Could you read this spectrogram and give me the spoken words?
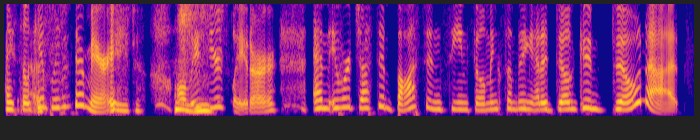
I still yes. can't believe that they're married all these years later. And they were just in Boston seen filming something at a Dunkin' Donuts.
